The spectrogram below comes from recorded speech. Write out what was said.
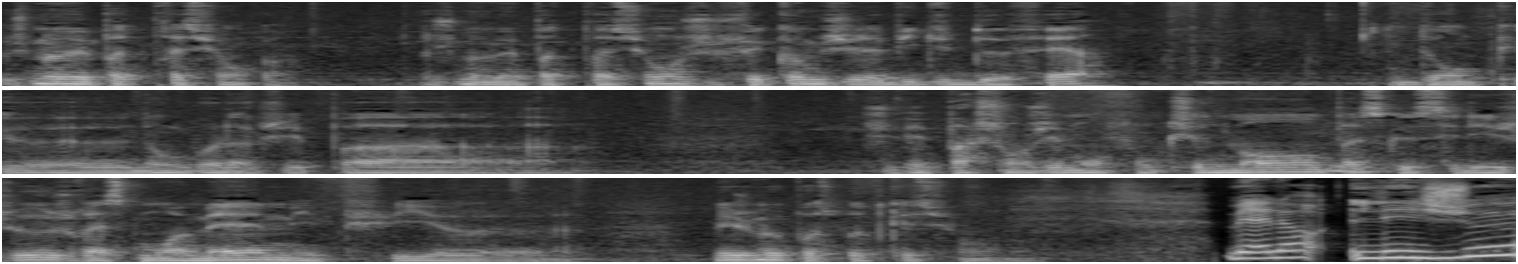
je me mets pas de pression quoi. Je me mets pas de pression, je fais comme j'ai l'habitude de faire. Donc, euh, donc voilà, j'ai pas, je vais pas changer mon fonctionnement parce que c'est les jeux, je reste moi-même et puis, mais je me pose pas de questions. Mais alors, les jeux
